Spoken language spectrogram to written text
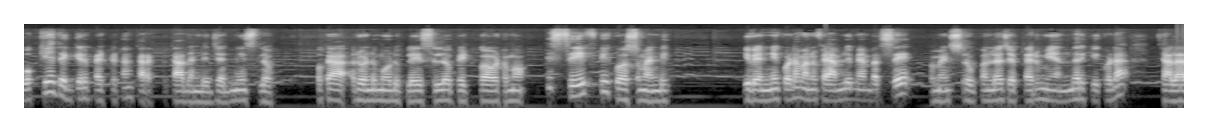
ఒకే దగ్గర పెట్టడం కరెక్ట్ కాదండి జర్నీస్లో. ఒక రెండు మూడు ప్లేసుల్లో పెట్టుకోవటము సేఫ్టీ కోసం అండి ఇవన్నీ కూడా మన ఫ్యామిలీ మెంబర్సే కమెంట్స్ రూపంలో చెప్పారు. మీ అందరికీ కూడా చాలా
